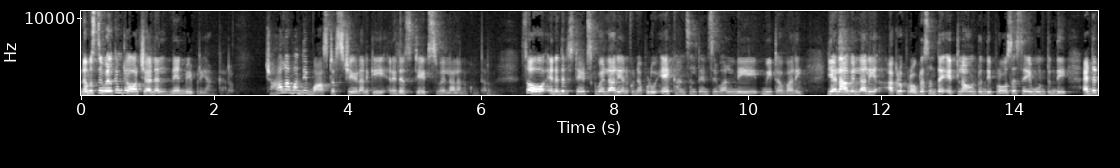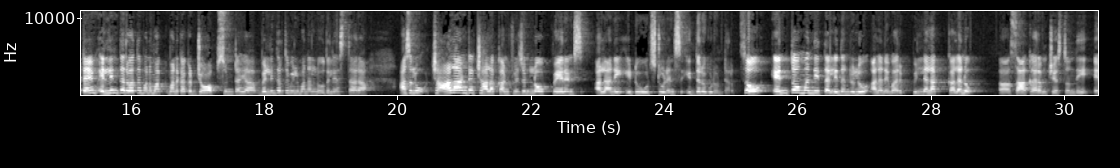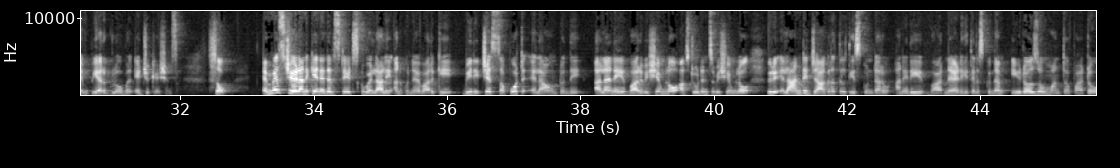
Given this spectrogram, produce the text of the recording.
నమస్తే welcome to our channel. నేను మీ ప్రియాంక చాలామంది మాస్టర్స్ చేయడానికి ఎనదర్ స్టేట్స్ వెళ్ళాలనుకుంటారు. సో ఎనదర్ స్టేట్స్కి వెళ్ళాలి అనుకున్నప్పుడు ఏ కన్సల్టెన్సీ వాళ్ళని మీట్ అవ్వాలి? ఎలా వెళ్ళాలి? అక్కడ ప్రోగ్రెస్ అంతా ఎట్లా ఉంటుంది? ప్రాసెస్ ఏముంటుంది? అట్ ద టైం వెళ్ళిన తర్వాత మనం మనకు అక్కడ జాబ్స్ ఉంటాయా? వెళ్ళిన తర్వాత వీళ్ళు మనల్ని వదిలేస్తారా? అసలు చాలా అంటే చాలా కన్ఫ్యూజన్లో పేరెంట్స్ అలానే ఇటు స్టూడెంట్స్ ఇద్దరు కూడా ఉంటారు. సో ఎంతోమంది తల్లిదండ్రులు అలానే వారి పిల్లల కలను సాకారం చేస్తుంది MPR global educations. So MS చేయడానికి ఎనదర్ స్టేట్స్కి వెళ్ళాలి అనుకునే వారికి వీరు ఇచ్చే సపోర్ట్ ఎలా ఉంటుంది? అలానే వారి విషయంలో ఆ స్టూడెంట్స్ విషయంలో మీరు ఎలాంటి జాగ్రత్తలు తీసుకుంటారు అనేది వారినే అడిగి తెలుసుకుందాం. ఈరోజు మనతో పాటు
